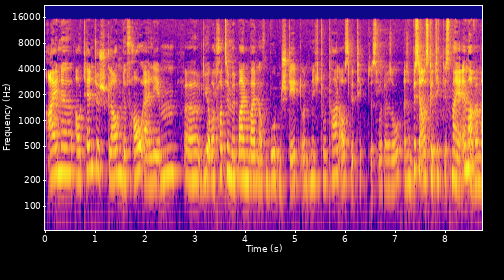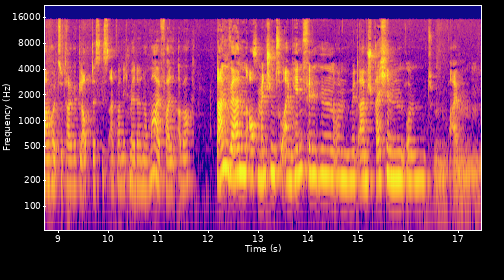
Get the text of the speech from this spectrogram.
eine authentisch glaubende Frau erleben, äh, die aber trotzdem mit beiden Beinen auf dem Boden steht und nicht total ausgetickt ist oder so. Also ein bisschen ausgetickt ist man ja immer, wenn man heutzutage glaubt, das ist einfach nicht mehr der Normalfall. Aber dann werden auch Menschen zu einem hinfinden und mit einem sprechen und einem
